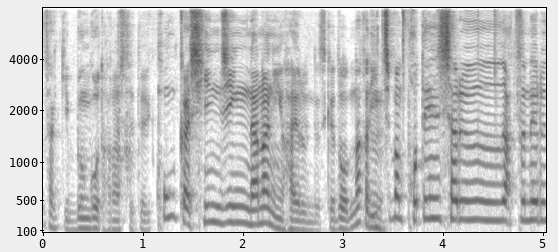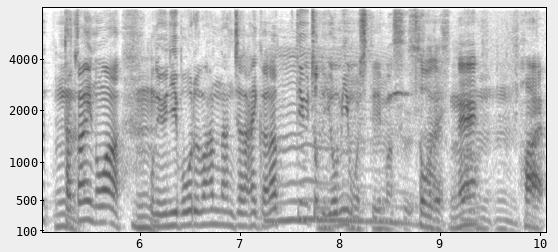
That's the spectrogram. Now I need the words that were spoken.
さっき文豪と話してて今回新人7人入るんですけど中で一番ポテンシャル集める高いのは、うん。このユニボール1なんじゃないかなっていうちょっと読みもしています。そうですね、はい、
